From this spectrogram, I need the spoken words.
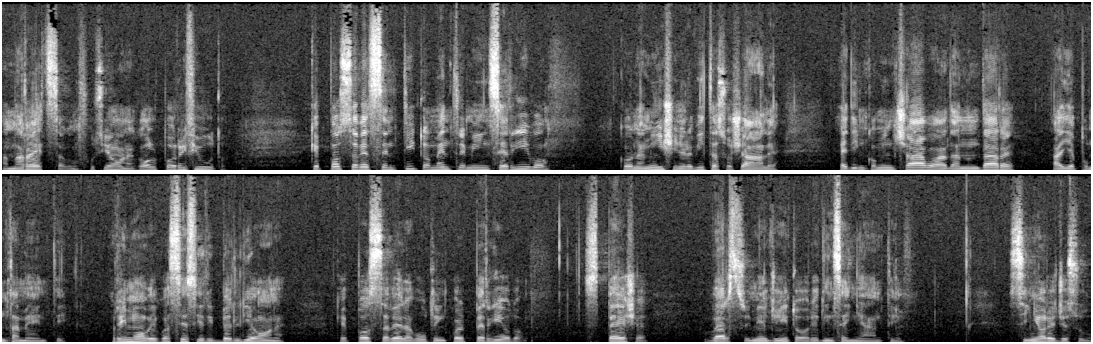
amarezza, confusione, colpo o rifiuto che possa aver sentito mentre mi inserivo con amici nella vita sociale ed incominciavo ad andare agli appuntamenti. Rimuovi qualsiasi ribellione che possa aver avuto in quel periodo, specie verso i miei genitori ed insegnanti. Signore Gesù,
